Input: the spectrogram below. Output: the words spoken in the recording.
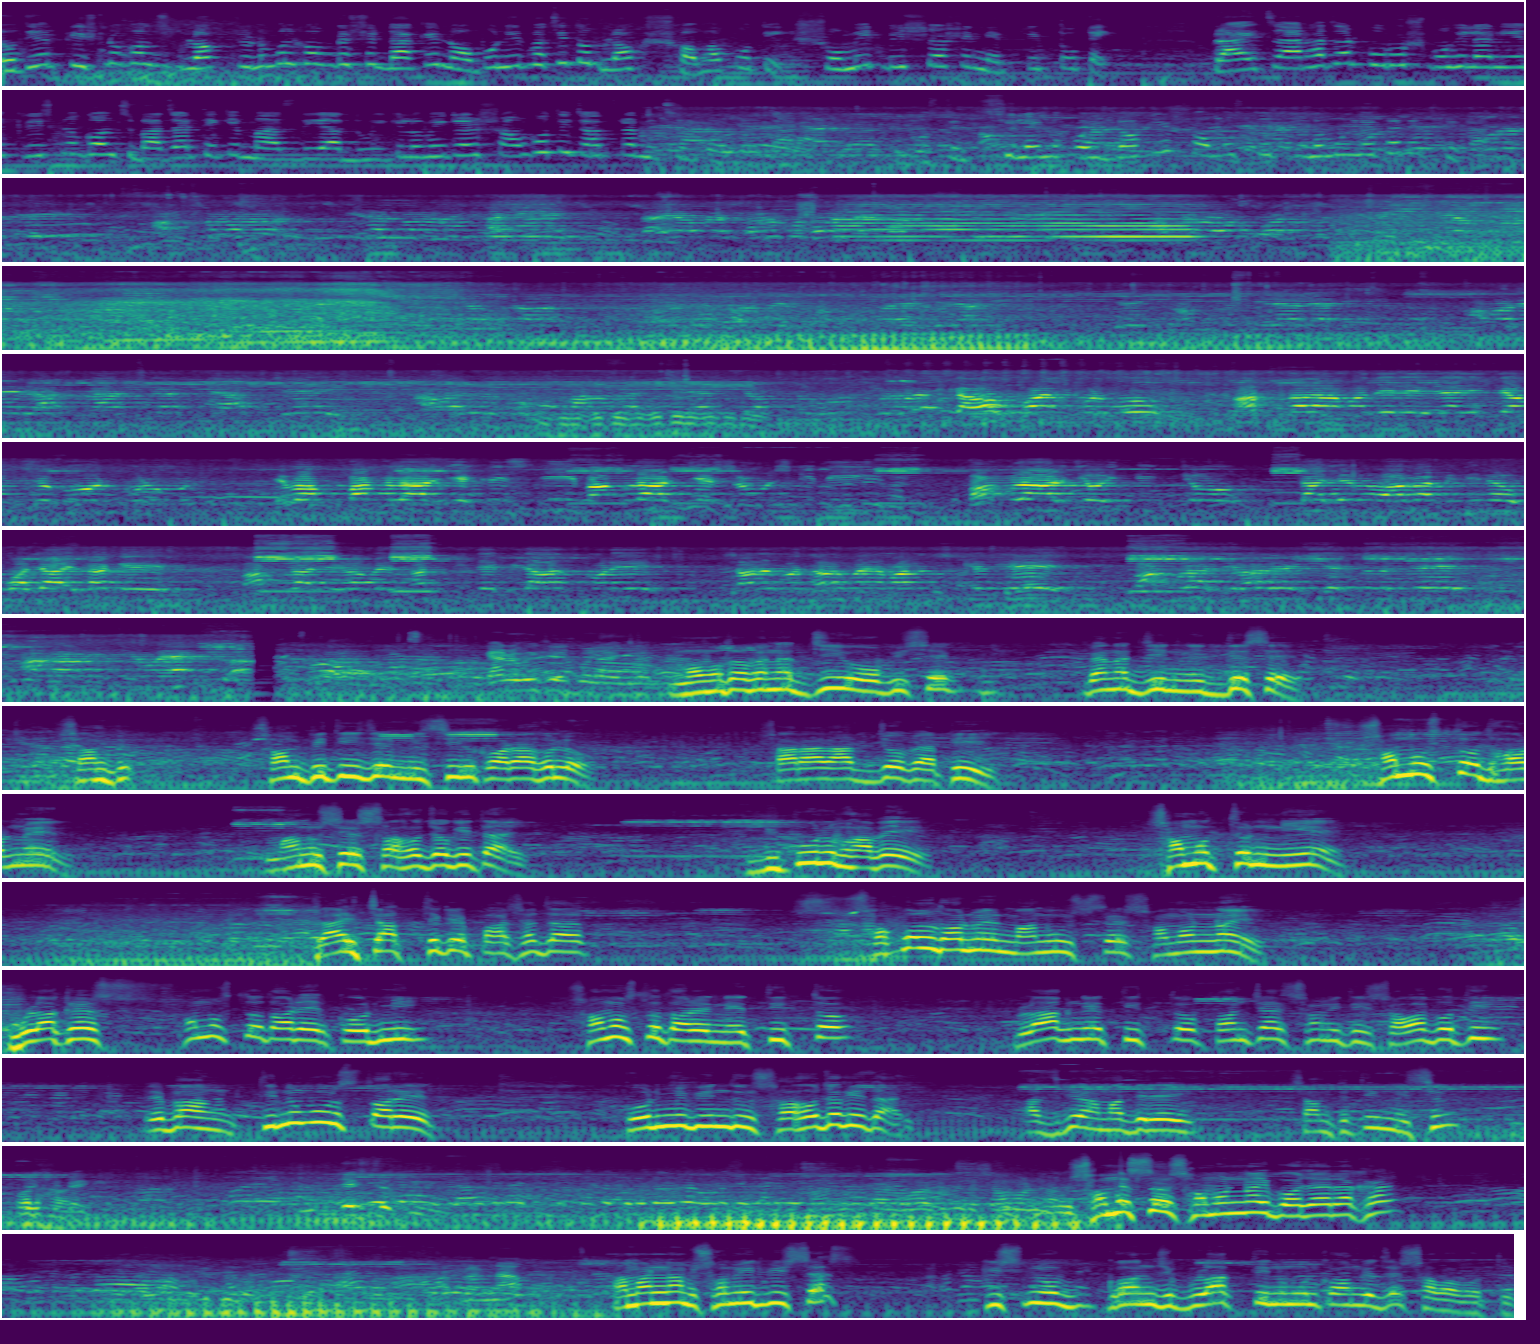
নদিয়ার কৃষ্ণগঞ্জ ব্লক তৃণমূল কংগ্রেসের ডাকে নবনির্বাচিত ব্লক সভাপতি সমীর বিশ্বাসের নেতৃত্বতে প্রায় চার হাজার পুরুষ মহিলা নিয়ে কৃষ্ণগঞ্জ বাজার থেকে মাঝদিয়া দুই কিলোমিটার সংহতি যাত্রা মিছিল করল তারা। উপস্থিত ছিলেন ওই ব্লকের সমস্ত তৃণমূল নেতা নেত্রীরা। আহ্বান করব আপনারা আমাদের এই র্যালিতে অংশগ্রহণ করুন এবং বাংলার যে কৃষ্টি বাংলার যে সংস্কৃতি বাংলার যে ঐতিহ্য তা যেন আগামী দিনেও বজায় থাকে। বাংলা যেভাবে শান্তিতে বিরাজ করে সর্বধর্মের মানুষকে নিয়ে বাংলা যেভাবে এগিয়ে চলেছে আগামী দিনেও মমতা ব্যানার্জি ও অভিষেক ব্যানার্জির নির্দেশে সম্প্রীতি যে মিছিল করা হলো, সারা রাজ্যব্যাপী, সমস্ত ধর্মের মানুষের সহযোগিতায় বিপুলভাবে সমর্থন নিয়ে প্রায় চার থেকে পাঁচ হাজার সকল ধর্মের মানুষের সমন্বয়ে ব্লকের সমস্ত দলের কর্মী, সমস্ত দলের নেতৃত্ব, ব্লক নেতৃত্ব, পঞ্চায়েত সমিতির সভাপতি এবং তৃণমূল স্তরের কর্মীবিন্দুর সহযোগিতায় আজকে আমাদের এই সাম্প্রতিক মিছিল করা হয়। সমস্ত সমন্বয় বজায় রাখা। আমার নাম সমীর বিশ্বাস কৃষ্ণগঞ্জ ব্লক তৃণমূল কংগ্রেসের সভাপতি।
